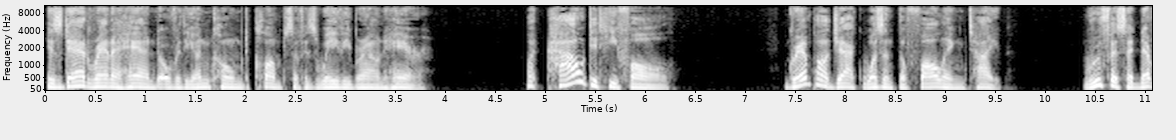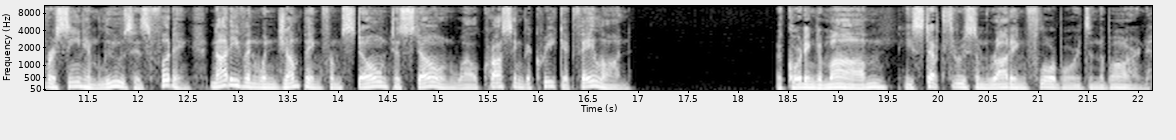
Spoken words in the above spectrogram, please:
His dad ran a hand over the uncombed clumps of his wavy brown hair. But how did he fall? Grandpa Jack wasn't the falling type. Rufus had never seen him lose his footing, not even when jumping from stone to stone while crossing the creek at Feylawn. According to Mom, he stepped through some rotting floorboards in the barn.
